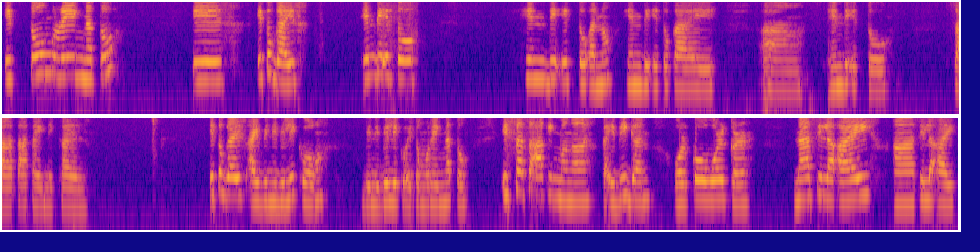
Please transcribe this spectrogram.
Itong ring na to is, ito guys, hindi ito, hindi ito ano, hindi ito kay, ah, hindi ito sa tatay ni Kyle. Ito guys ay binibili ko, binibili ko itong ring na to. Isa sa aking mga kaibigan or co-worker na sila ay, ah, sila ay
